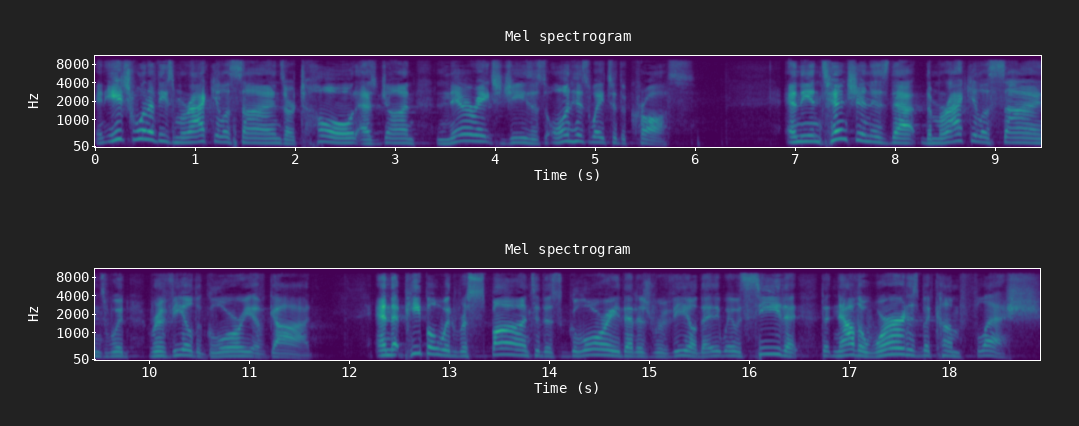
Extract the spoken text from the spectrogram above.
And each one of these miraculous signs are told as John narrates Jesus on his way to the cross. And the intention is that the miraculous signs would reveal the glory of God and that people would respond to this glory that is revealed. They would see that, that now the Word has become flesh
